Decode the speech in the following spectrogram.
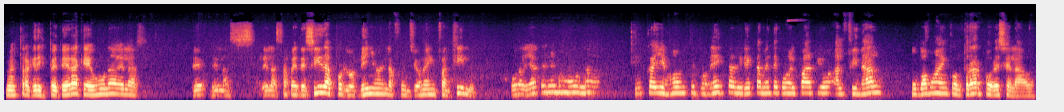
nuestra crispetera que es una de las, de, las, de las apetecidas por los niños en las funciones infantiles. Por allá tenemos una, un callejón que conecta directamente con el patio, al final nos vamos a encontrar por ese lado.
